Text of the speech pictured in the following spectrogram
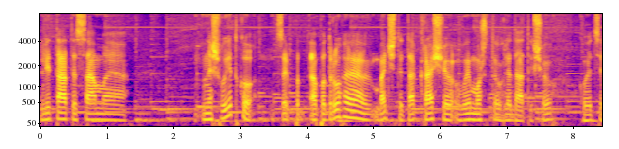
літати саме не швидко, Це а по-друге, бачите, так краще ви можете оглядати, що коїться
